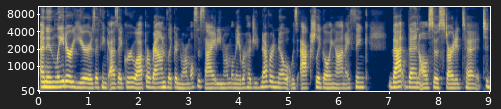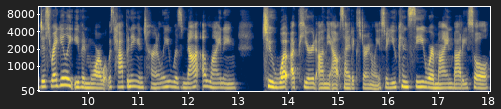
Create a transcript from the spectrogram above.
And in later years, I think as I grew up around like a normal society, normal neighborhood, you'd never know what was actually going on. I think that then also started to to dysregulate even more. What was happening internally was not aligning to what appeared on the outside externally. So you can see where mind, body, soul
